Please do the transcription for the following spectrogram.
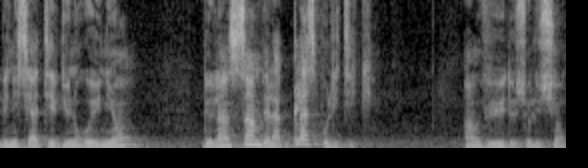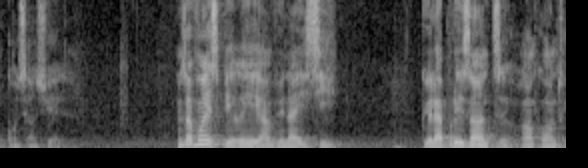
l'initiative d'une réunion de l'ensemble de la classe politique en vue de solutions consensuelles. Nous avons espéré, en venant ici, que la présente rencontre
